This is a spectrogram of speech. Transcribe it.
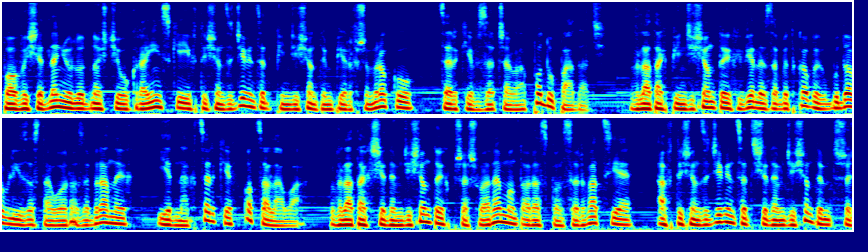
Po wysiedleniu ludności ukraińskiej w 1951 roku cerkiew zaczęła podupadać. W latach 50. wiele zabytkowych budowli zostało rozebranych, jednak cerkiew ocalała. W latach 70. przeszła remont oraz konserwację, a w 1973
